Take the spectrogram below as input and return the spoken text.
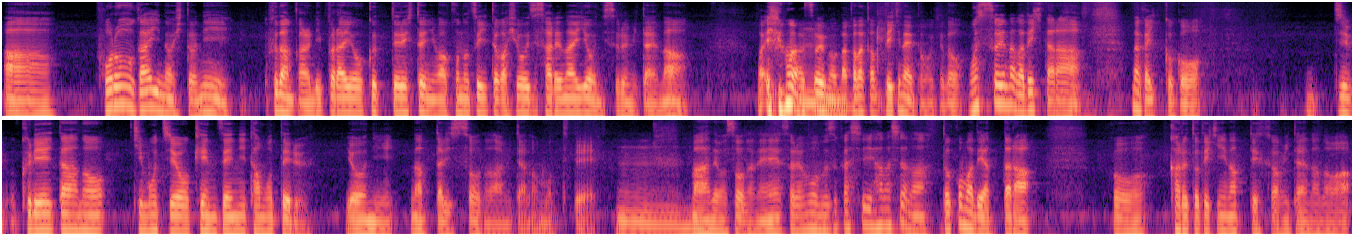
あーフォロー外の人に普段からリプライを送ってる人にはこのツイートが表示されないようにするみたいな、まあ、今はそういうのなかなかできないと思うけど、もしそういうのができたらなんか一個こう自クリエイターの気持ちを健全に保てるようになったりしそうだなみたいなの思ってて。うん。まあでもそうだね。それも難しい話だな。どこまでやったらこうカルト的になっていくかみたいなのは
